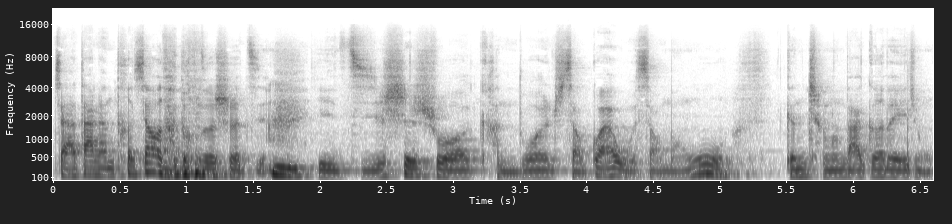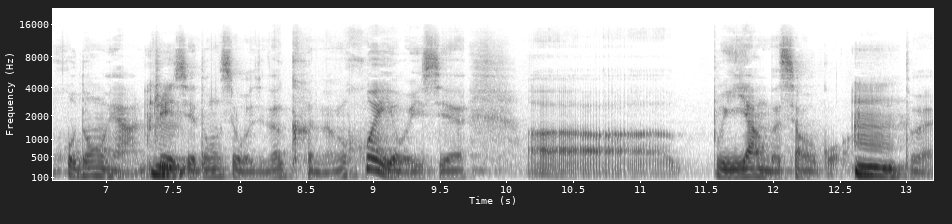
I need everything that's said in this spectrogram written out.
加大量特效的动作设计，嗯以及是说很多小怪物、小萌物跟成龙大哥的一种互动呀，嗯这些东西我觉得可能会有一些呃不一样的效果，嗯，对，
